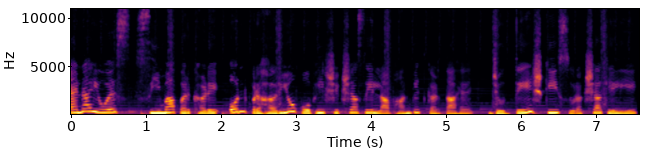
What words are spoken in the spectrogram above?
एनआईओएस सीमा पर खड़े उन प्रहरियों को भी शिक्षा से लाभान्वित करता है, जो देश की सुरक्षा के लिए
